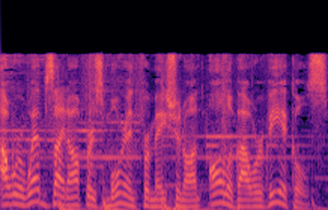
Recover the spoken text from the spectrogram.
Our website offers more information on all of our vehicles.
